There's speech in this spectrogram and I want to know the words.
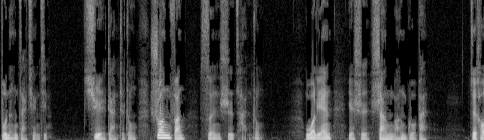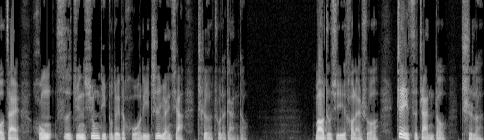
不能再前进。血战之中，双方损失惨重，我连也是伤亡过半。最后在红四军兄弟部队的火力支援下，撤出了战斗。毛主席后来说，这次战斗吃了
